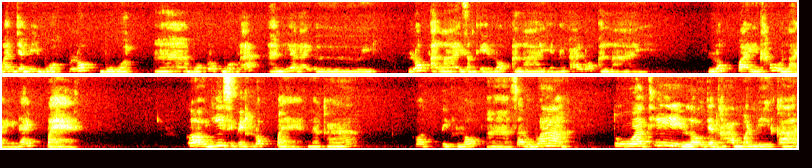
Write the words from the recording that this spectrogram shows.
มันจะมีบวกลบบวก อ่า บวกลบบวกแล้วอันนี้อะไรเอ่ย ลบอะไรสังเกตลบอะไรเห็นไหมคะลบอะไร ลบไปเท่าไหร่ได้แปดก็เอา 21 ลบ 8 นะคะ ก็ติดลบอ่าสรุปว่า ตัวที่เราจะทำมันมีการ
